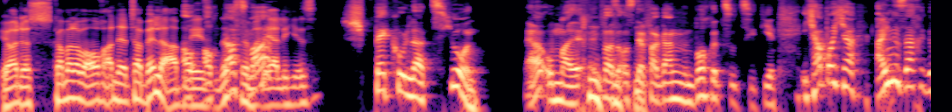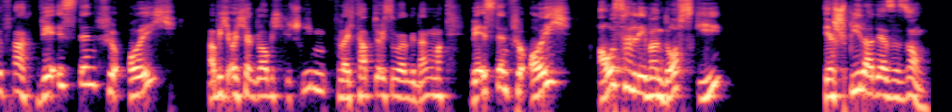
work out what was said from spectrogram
Ja, das kann man aber auch an der Tabelle ablesen, auch, auch ne, wenn man ehrlich ist. Spekulation. Ja, um mal etwas aus der vergangenen Woche zu zitieren. Ich habe euch ja eine Sache gefragt. Wer ist denn für euch, habe ich euch ja, glaube ich, geschrieben, vielleicht habt ihr euch sogar Gedanken gemacht, wer ist denn für euch außer Lewandowski der Spieler der Saison?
